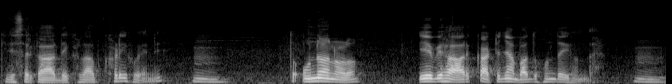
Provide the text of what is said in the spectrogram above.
ਕਿਸੇ ਸਰਕਾਰ ਦੇ ਖਿਲਾਫ ਖੜੇ ਹੋਏ ਨੇ ਹੂੰ। ਤਾਂ ਉਹਨਾਂ ਨਾਲ ਇਹ ਵਿਹਾਰ ਘੱਟ ਜਾਂ ਵੱਧ ਹੁੰਦਾ ਹੀ ਹੁੰਦਾ ਹੈ। ਹੂੰ।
